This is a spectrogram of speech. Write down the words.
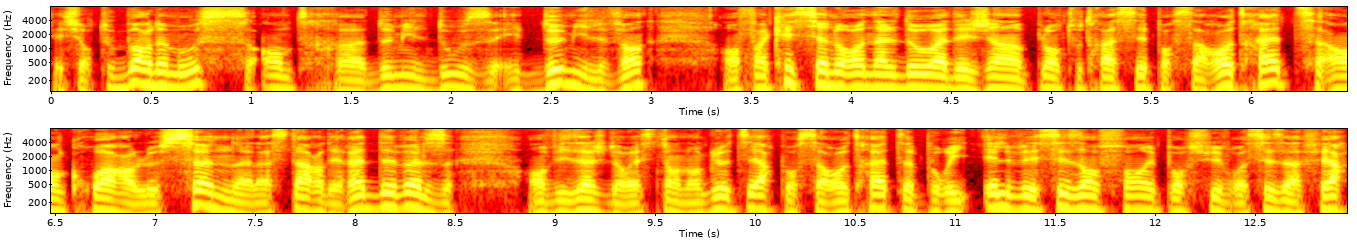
et surtout Bournemouth entre 2012 et 2020. Enfin, Cristiano Ronaldo a déjà un plan tout tracé pour sa retraite, à en croire le Sun, la star des Red Devils, envisage de rester en Angleterre pour sa retraite, pour y élever ses enfants et poursuivre ses affaires.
